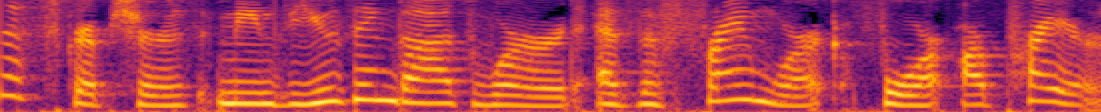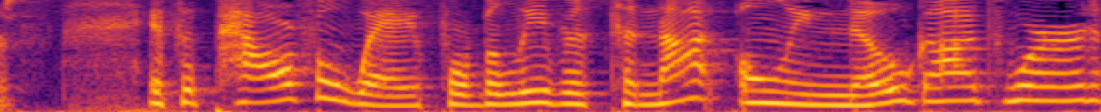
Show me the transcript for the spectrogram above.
The scriptures means using God's word as the framework for our prayers. It's a powerful way for believers to not only know God's word,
